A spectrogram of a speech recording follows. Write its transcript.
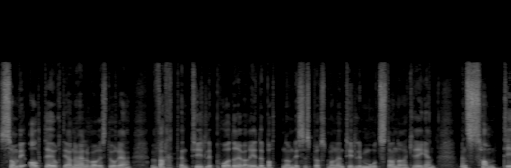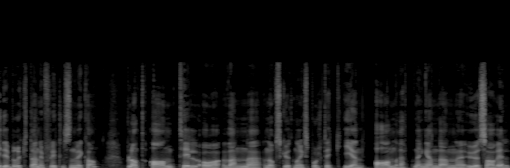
som vi alltid har gjort gjennom hele vår historie, vært en tydelig pådriver i debatten om disse spørsmålene en tydelig motstander av krigen, men samtidig brukt den innflytelsen vi kan, bl.a. til å vende norsk utenrikspolitikk i en annen retning enn den USA vil,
